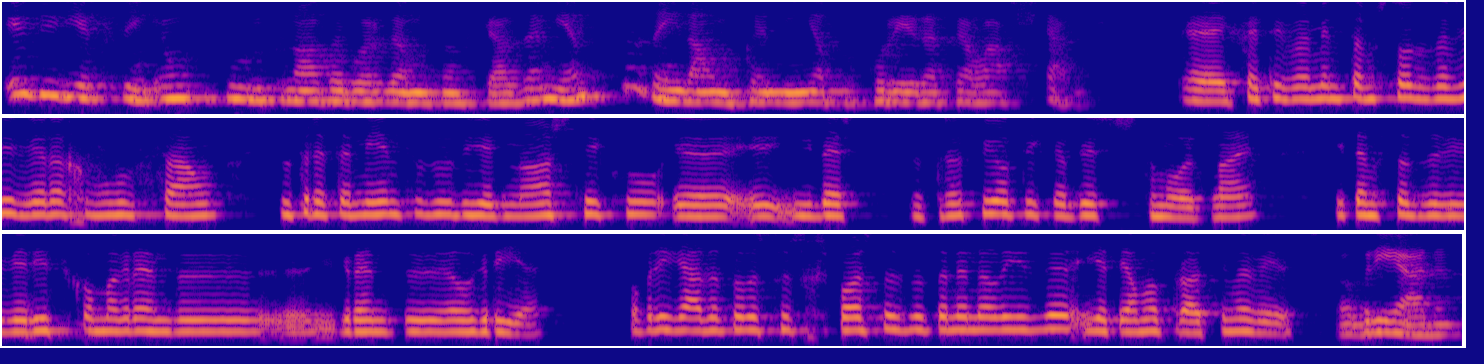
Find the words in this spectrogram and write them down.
eu diria que sim, é um futuro que nós aguardamos ansiosamente, mas ainda há um caminho a percorrer até lá chegarmos. É, efetivamente estamos todos a viver a revolução do tratamento, do diagnóstico eh, e desta terapêutica destes tumores, não é? E estamos todos a viver isso com uma grande, grande alegria. Obrigada pelas suas respostas, doutora Analisa, e até uma próxima vez. Obrigada.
